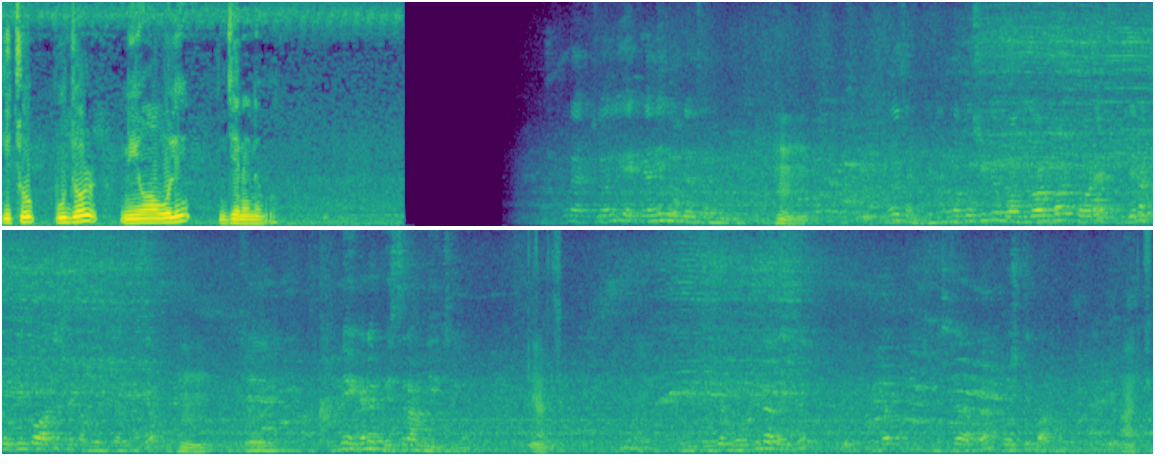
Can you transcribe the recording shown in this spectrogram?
কিছু পুজোর নিয়মাবলী জেনে নেব। বুঝেছেন হিরণ্যকশিকে বধ করবার পরে যেটা কথিত আছে সেটা বলছি আপনাকে। হুম। যে তিনি এখানে বিশ্রাম নিয়েছিলেন। আচ্ছা। যে মূর্তিটা দেখছে এটা হচ্ছে আপনার ষষ্ঠী পাথর। আচ্ছা।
